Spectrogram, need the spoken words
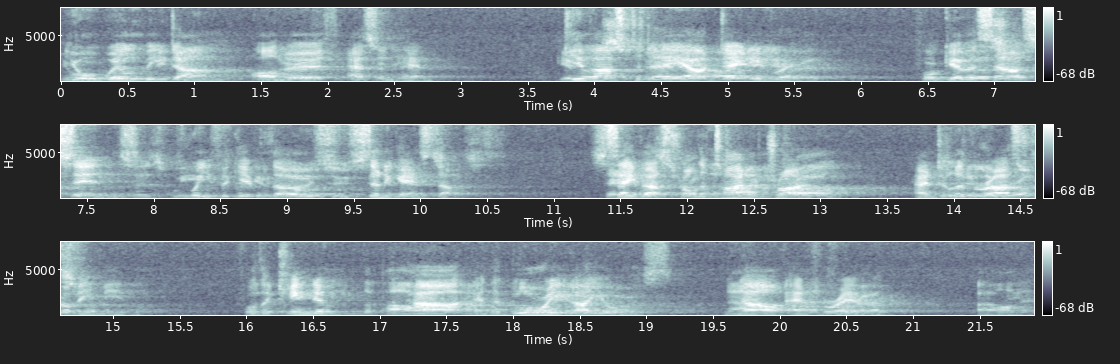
your will be done on earth as in heaven. Give us today our daily bread. Forgive us our sins as we forgive those who sin against us. Save us from the time of trial and deliver us from evil. For the kingdom, the power, and the glory are yours, now and forever. Amen.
